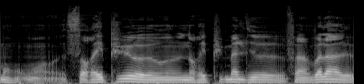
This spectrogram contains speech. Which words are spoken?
bon, on- ça aurait pu, euh, on aurait pu mal de, enfin voilà, euh,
